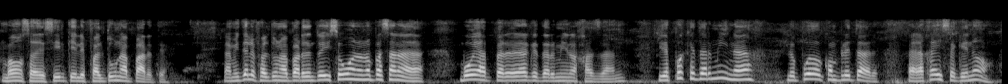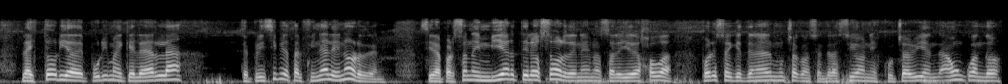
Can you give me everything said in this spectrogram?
vamos a decir que le faltó una parte. La mitad le faltó una parte, entonces dice, bueno, no pasa nada, voy a esperar que termine el Hazán. Y después que termina, lo puedo completar. La alajá dice que no. La historia de Purim hay que leerla desde el principio hasta el final en orden. Si la persona invierte los órdenes, no sale de Jehová. Por eso hay que tener mucha concentración y escuchar bien, aun cuando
